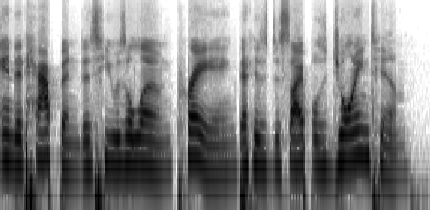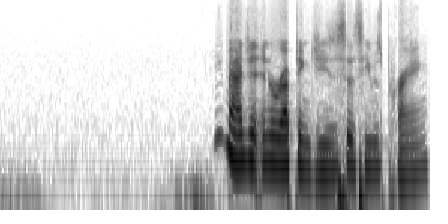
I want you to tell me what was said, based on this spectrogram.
And it happened as he was alone praying that his disciples joined him you imagine interrupting Jesus as he was praying?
